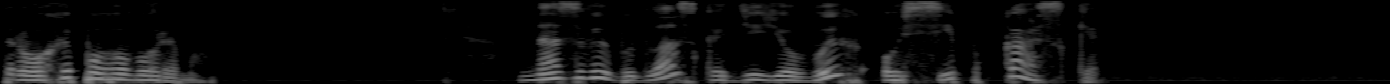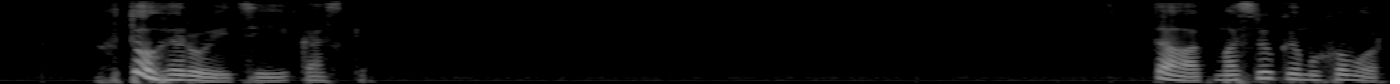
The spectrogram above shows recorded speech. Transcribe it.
Трохи поговоримо. Назви, будь ласка, дійових осіб казки. Хто герої цієї казки? Так, маслюк і мухомор.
